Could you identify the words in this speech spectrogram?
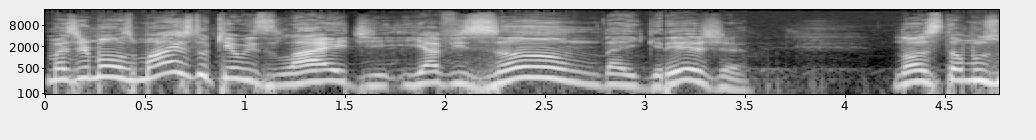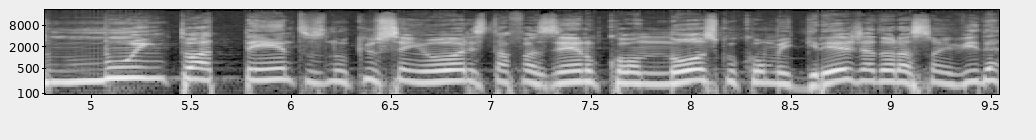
Mas, irmãos, mais do que o slide e a visão da igreja, nós estamos muito atentos no que o Senhor está fazendo conosco como igreja adoração em vida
